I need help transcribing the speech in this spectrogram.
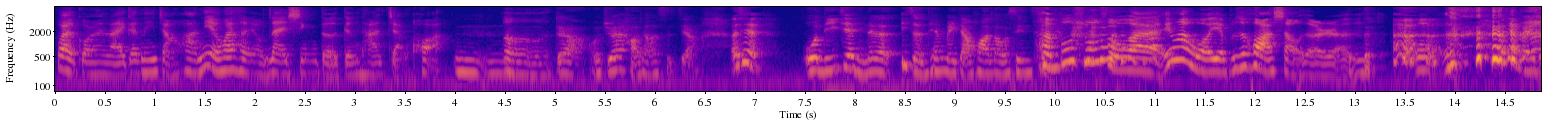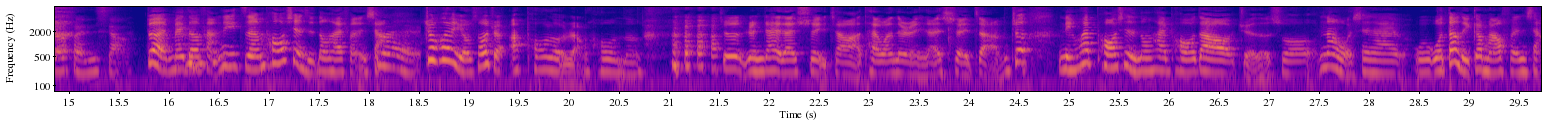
外国人来跟你讲话，你也会很有耐心的跟他讲话。嗯嗯嗯，对啊，我觉得好像是这样，而且。我理解你那个一整天没讲话那种心情，很不舒服哎，因为我也不是话少的人，我 而且没得分享，对，没得反，你只能 PO 现实动态分享，对，就会有时候觉得啊 PO 了，然后呢，就是人家也在睡觉啊，台湾的人也在睡觉，就你会 PO 现实动态 PO 到觉得说，那我现在我我到底干嘛要分享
